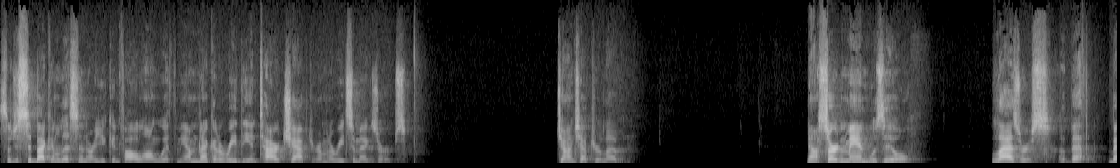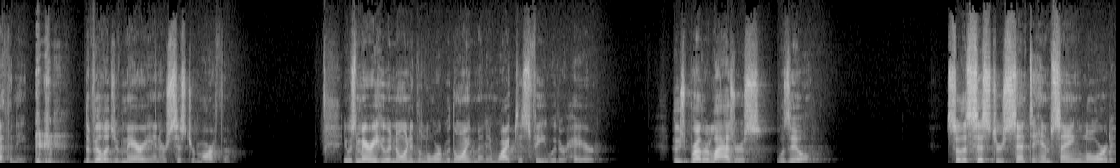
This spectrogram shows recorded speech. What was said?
So just sit back and listen, or you can follow along with me. I'm not going to read the entire chapter, I'm going to read some excerpts. John chapter 11. Now, a certain man was ill, Lazarus of Beth- Bethany, the village of Mary and her sister Martha. It was Mary who anointed the Lord with ointment and wiped his feet with her hair, whose brother Lazarus was ill. So the sisters sent to him, saying, Lord,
